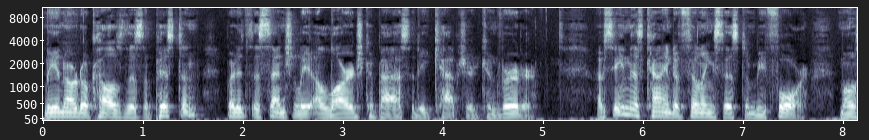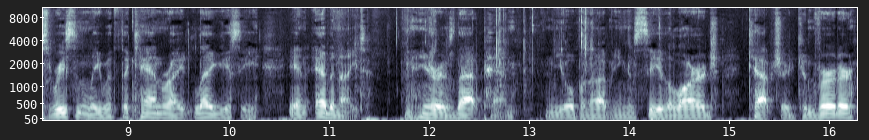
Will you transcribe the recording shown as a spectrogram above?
Leonardo calls this a piston, but it's essentially a large capacity captured converter. I've seen this kind of filling system before, most recently with the Kanrite Legacy in Ebonite. And here is that pen. And you open it up you can see the large captured converter.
